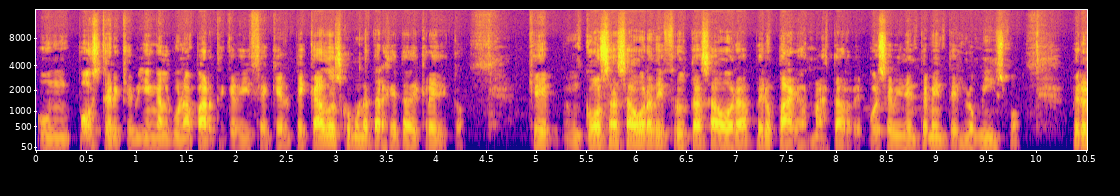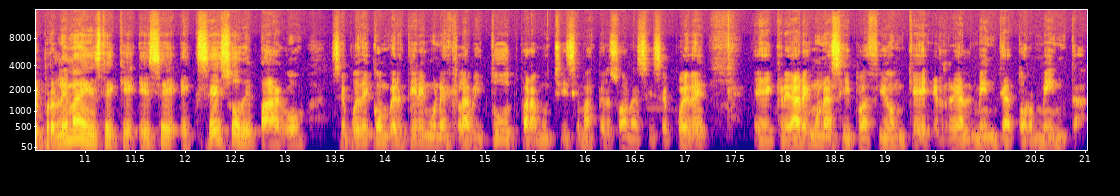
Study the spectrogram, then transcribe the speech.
un póster que vi en alguna parte que dice que el pecado es como una tarjeta de crédito que cosas ahora, disfrutas ahora, pero pagas más tarde. Pues evidentemente es lo mismo. Pero el problema es de que ese exceso de pago se puede convertir en una esclavitud para muchísimas personas y se puede eh, crear en una situación que realmente atormenta.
